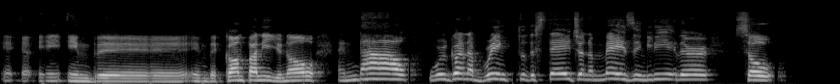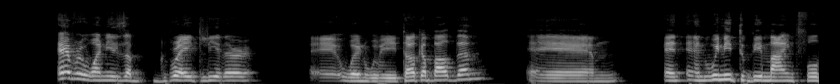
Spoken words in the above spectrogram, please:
in the in the company you know and now we're gonna bring to the stage an amazing leader. So everyone is a great leader uh, when we talk about them. Um, and and we need to be mindful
